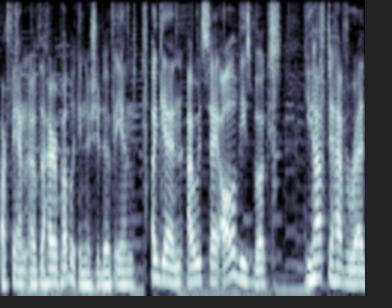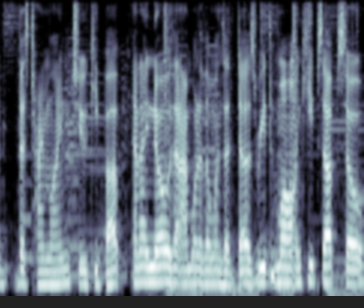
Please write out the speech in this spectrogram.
are a fan of the High Republic Initiative. And again, I would say all of these books, you have to have read this timeline to keep up. And I know that I'm one of the ones that does read them all and keeps up. So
